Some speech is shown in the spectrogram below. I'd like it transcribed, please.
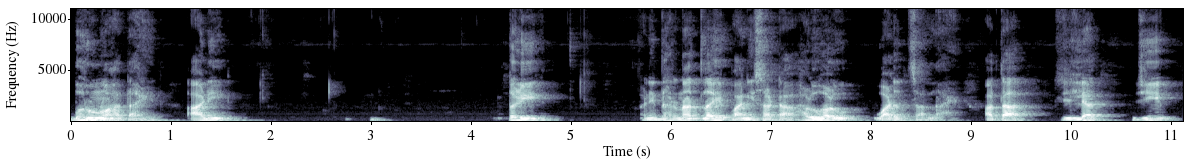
भरून वाहत आहेत आणि तळी आणि धरणातलाही पाणीसाठा हळूहळू वाढत चालला आहे. आता जिल्ह्यात जी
